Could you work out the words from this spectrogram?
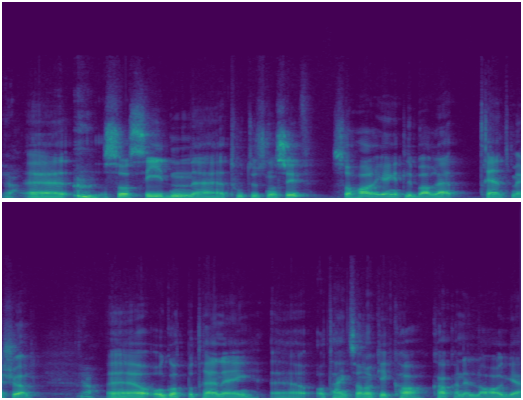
Ja. Eh, så siden eh, 2007 så har jeg egentlig bare trent meg sjøl. Ja. Eh, og gått på trening eh, og tenkt sånn Ok, hva, hva kan jeg lage?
